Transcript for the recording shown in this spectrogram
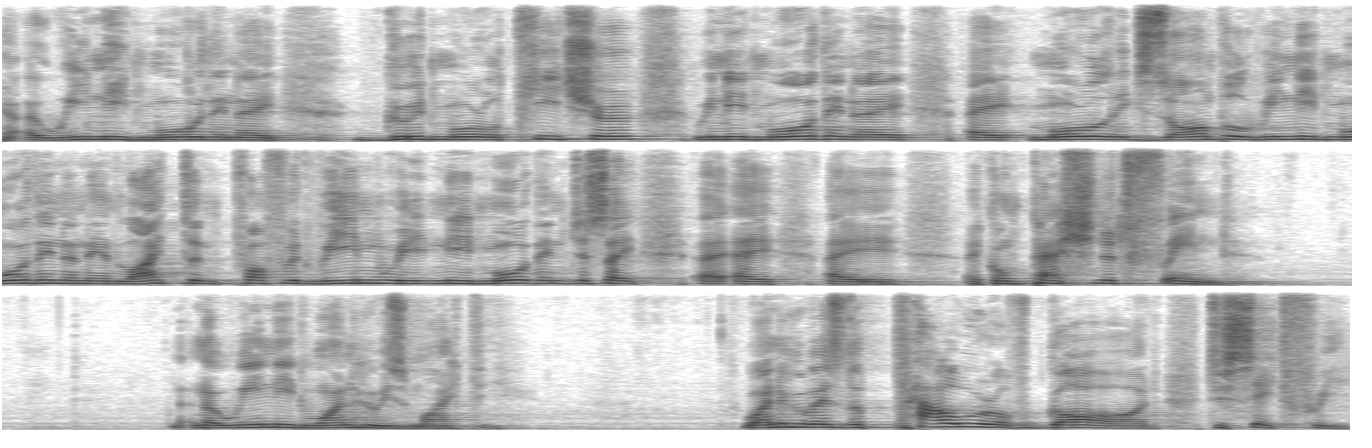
Uh, we need more than a good moral teacher. We need more than a, a moral example. We need more than an enlightened prophet. We, we need more than just a, a, a, a compassionate friend. No, we need one who is mighty, one who has the power of God to set free,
